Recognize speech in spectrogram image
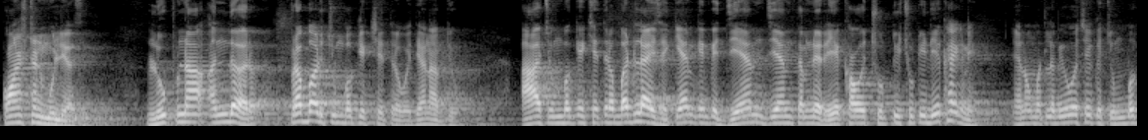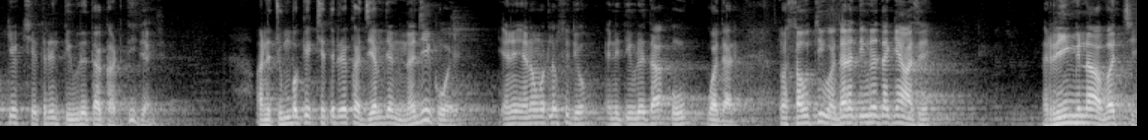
કોન્સ્ટન્ટ મૂલ્ય હશે. લૂપના અંદર પ્રબળ ચુંબકીય ક્ષેત્ર હોય, ધ્યાન આપજો. આ ચુંબકીય ક્ષેત્ર બદલાય છે. કેમ? કેમ કે જેમ જેમ તમને રેખાઓ છૂટી છૂટી દેખાય ને એનો મતલબ એવો છે કે ચુંબકીય ક્ષેત્રની તીવ્રતા ઘટતી જાય છે. અને ચુંબકીય ક્ષેત્રરેખા જેમ જેમ નજીક હોય, એને, એનો મતલબ શું થયો? એની તીવ્રતા ખૂબ વધારે. તો સૌથી વધારે તીવ્રતા ક્યાં હશે? રિંગના વચ્ચે.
